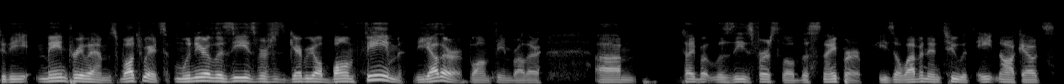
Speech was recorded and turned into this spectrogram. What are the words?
to the main prelims. Welterweights, Mounir Lazzez versus Gabriel Bonfim, the other Bonfim brother. Um, tell you about Lazzez first though, the sniper. He's 11 and 2 with eight knockouts.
